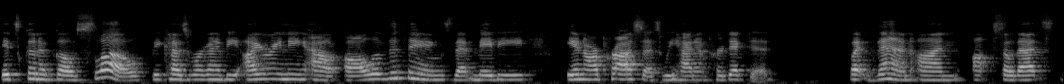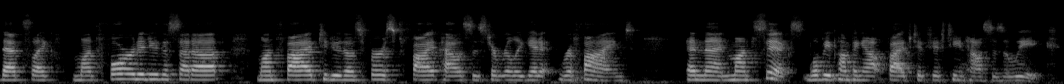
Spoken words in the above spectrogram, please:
it's going to go slow because we're going to be ironing out all of the things that maybe in our process we hadn't predicted but then on uh, so that's that's like month four to do the setup month five to do those first five houses to really get it refined and then month six we'll be pumping out five to 15 houses a week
